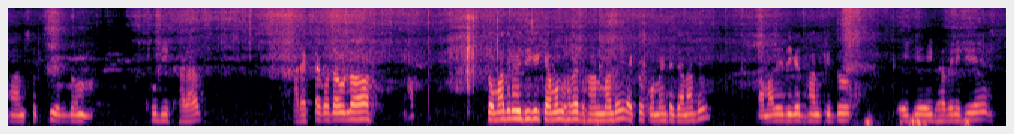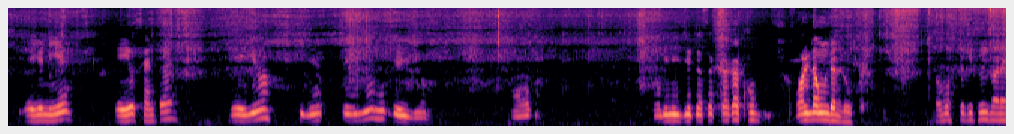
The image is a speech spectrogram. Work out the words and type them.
ধান সত্যি একদম খুবই খারাপ। আর একটা কথা হলো, তোমাদের ওইদিকে কেমনভাবে ধান বাঁধে একটু কমেন্টে জানাবে। আমাদের এদিকে ধান কিন্তু এই যে এইভাবে নিয়ে, এই নিয়ে এইও সেন্টার এইও এইও এইও আর আমি নিজে টেসেক কাকা খুব অলরাউন্ডার লোক। সমস্ত কিছুই মানে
